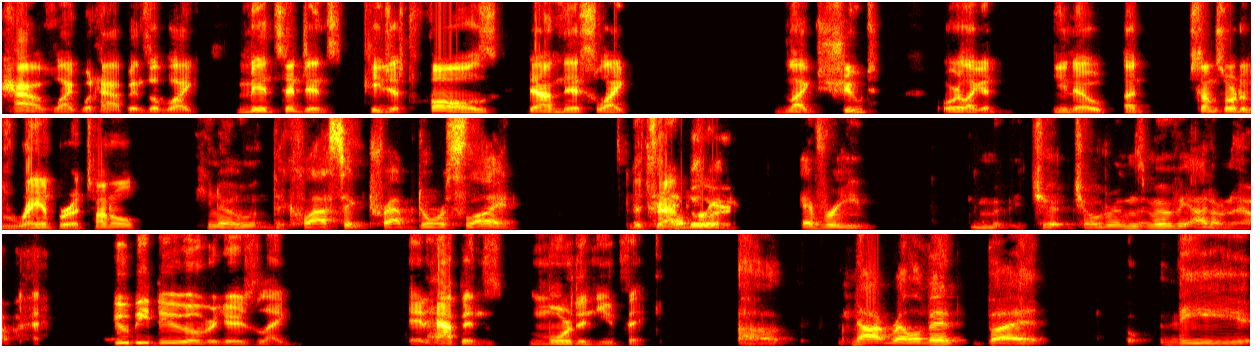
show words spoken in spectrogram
have like what happens of like mid sentence, he just falls down this like, like chute or like a you know a some sort of ramp or a tunnel. You know, the classic trapdoor slide. The It's trap every- door. Every m- ch- children's movie, I don't know. Scooby Doo over here is like, it happens more than you'd think. Uh, not relevant, but the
